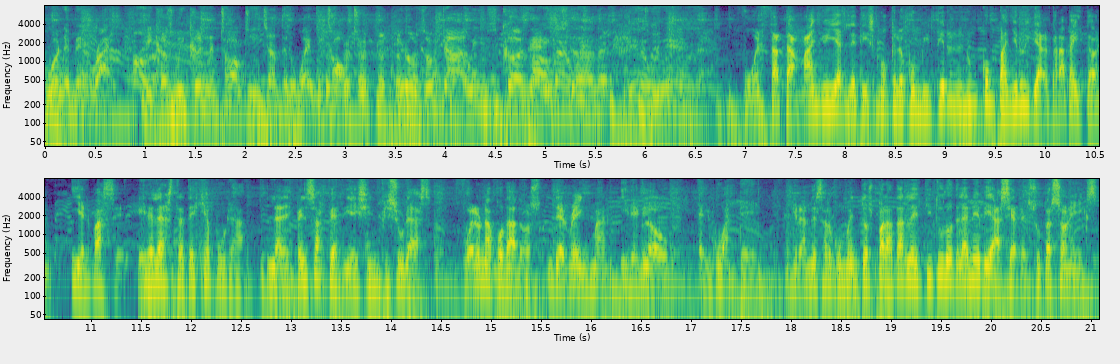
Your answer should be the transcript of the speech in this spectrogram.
wouldn't have been right. Because we couldn't have talked to each other the way we talked to. You know, sometimes we used to cuss at each other. You know, we Fuerza, tamaño y atletismo que lo convirtieron en un compañero ideal para Peyton. Y el base era la estrategia pura, la defensa férrea y sin fisuras. Fueron apodados The Rainman y The Globe, el guante. Grandes argumentos para darle el título de la NBA a Seattle Supersonics.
